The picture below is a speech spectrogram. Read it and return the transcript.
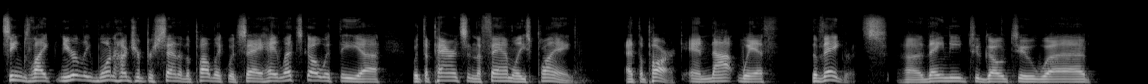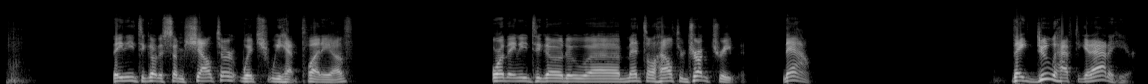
Seems like nearly 100% of the public would say, "Hey, let's go with the uh, with the parents and the families playing at the park, and not with the vagrants. Uh, they need to go to uh, they need to go to some shelter, which we have plenty of, or they need to go to uh, mental health or drug treatment. Now, they do have to get out of here.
